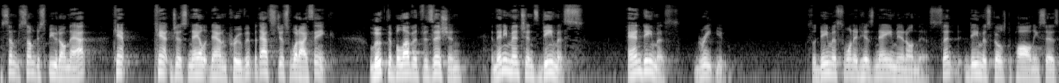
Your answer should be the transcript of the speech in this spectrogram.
Some, some dispute on that. Can't, can't just nail it down and prove it, but that's just what I think. Luke, the beloved physician, and then he mentions Demas. And Demas greet you. So Demas wanted his name in on this. Demas goes to Paul and he says,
